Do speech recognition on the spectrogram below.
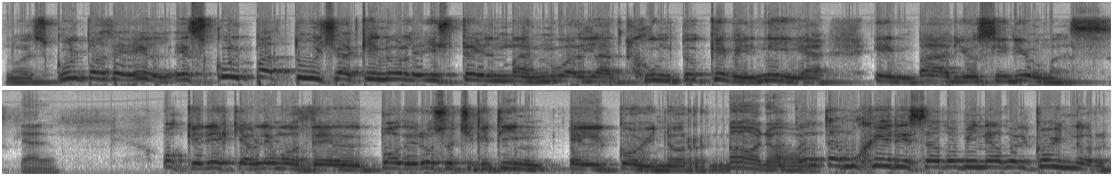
no es culpa de él, es culpa tuya que no leíste el manual adjunto que venía en varios idiomas. Claro. ¿O querés que hablemos del poderoso chiquitín, el Coinor? No, no, ¿A bueno. cuántas mujeres ha dominado el Coinor?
